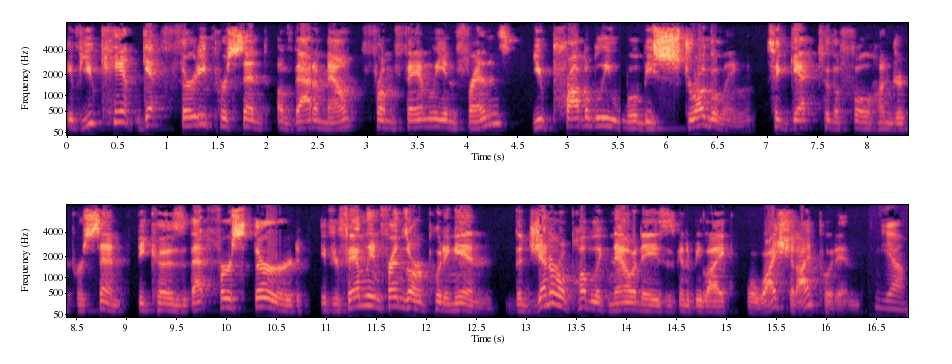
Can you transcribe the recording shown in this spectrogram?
if you can't get 30% of that amount from family and friends, you probably will be struggling to get to the full 100% because that first third, if your family and friends aren't putting in, the general public nowadays is going to be like, well, why should I put in? Yeah.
